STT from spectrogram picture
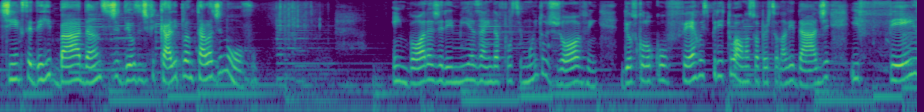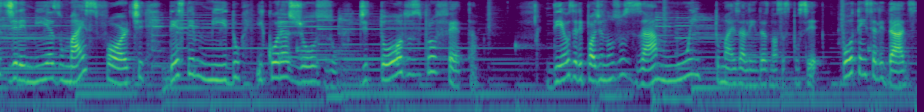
tinha que ser derribada antes de Deus edificá-la e plantá-la de novo. Embora Jeremias ainda fosse muito jovem, Deus colocou ferro espiritual na sua personalidade e fez Jeremias o mais forte, destemido e corajoso de todos os profetas. Deus ele pode nos usar muito mais além das nossas potencialidades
